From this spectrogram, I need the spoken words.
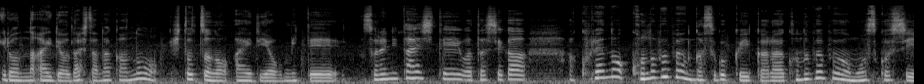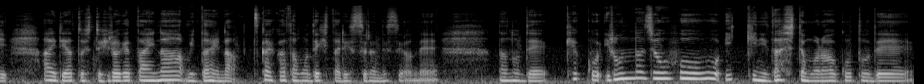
いろんなアイデアを出した中の一つのアイデアを見てそれに対して私があこれのこの部分がすごくいいからこの部分をもう少しアイデアとして広げたいなみたいな使い方もできたりするんですよね。なので結構いろんな情報を一気に出してもらうことで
